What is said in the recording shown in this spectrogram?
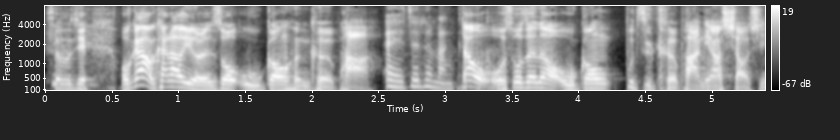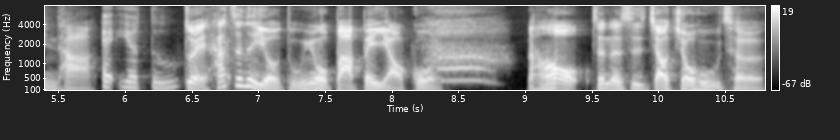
什么结？我刚刚有看到有人说蜈蚣很可怕，哎、欸，真的蛮可怕。但我说真的，蜈蚣不止可怕，你要小心它。哎、欸，有毒。对，它真的有毒，因为我爸被咬过。然后真的是叫救护车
